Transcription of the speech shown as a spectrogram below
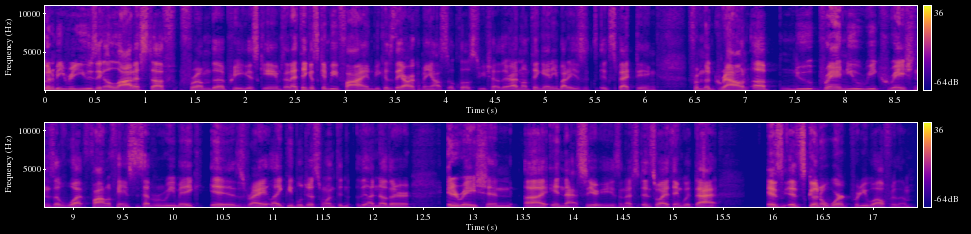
gonna be reusing a lot of stuff from the previous games, and I think it's gonna be fine because they are coming out so close to each other. I don't think anybody's expecting from the ground up new, brand new recreations of what Final Fantasy VII remake is. Right? Like people just want the, another iteration uh, in that series, and, and so I think with that, it's, it's gonna work pretty well for them.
